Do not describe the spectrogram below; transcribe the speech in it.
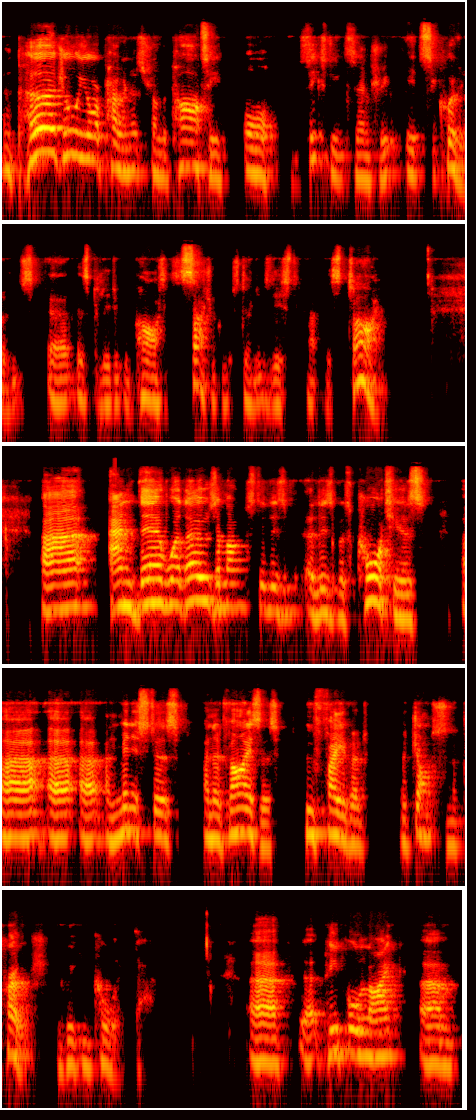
and purge all your opponents from the party or 16th century, its equivalents uh, as political parties. Such, of course, don't exist at this time. Uh, and there were those amongst Elizabeth, Elizabeth's courtiers uh, uh, uh, and ministers and advisors who favoured the Johnson approach, if we can call it that. people like um,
